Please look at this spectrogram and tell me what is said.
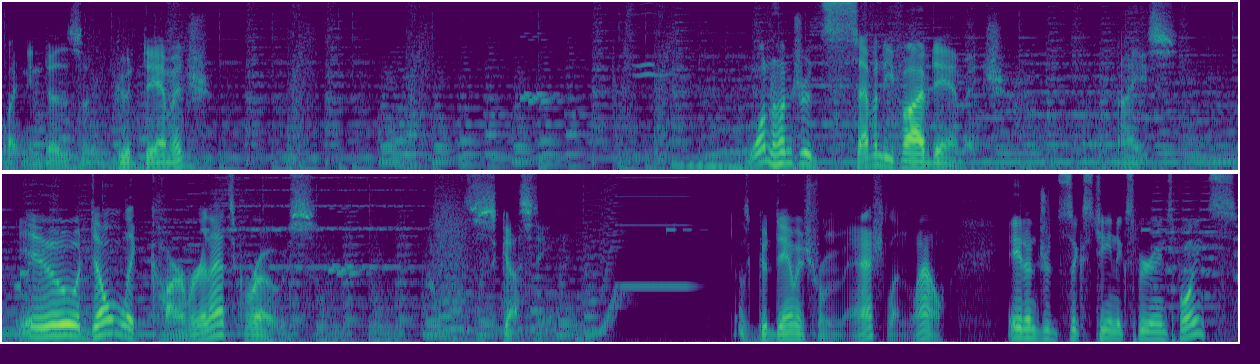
Lightning does good damage. 175 damage. Nice. Ew, don't lick Carver, that's gross. Disgusting. That was good damage from Ashlynn, wow. 816 experience points.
